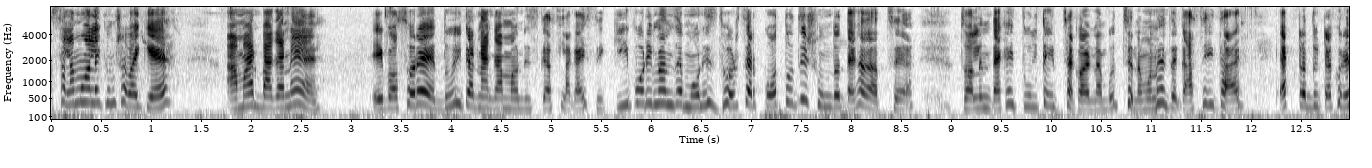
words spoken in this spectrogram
আসসালামু আলাইকুম সবাইকে। আমার বাগানে এই বছরে দুইটা নাগা মরিচ গাছ লাগাইছি। কি পরিমাণ যে মরিচ ধরছে আর কত যে সুন্দর দেখা যাচ্ছে। চলেন দেখাই, তুলতে ইচ্ছা করে না বুঝছে না মনে হয় যে গাছেই থাক। একটা দুটা করে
